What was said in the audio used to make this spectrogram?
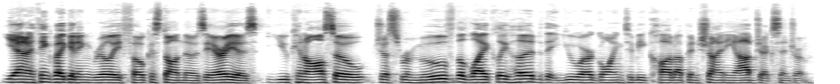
Yeah, and I think by getting really focused on those areas, you can also just remove the likelihood that you are going to be caught up in shiny object syndrome,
